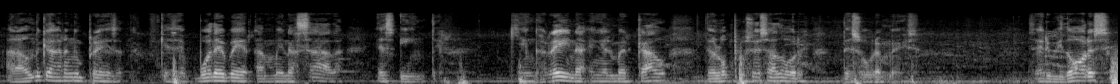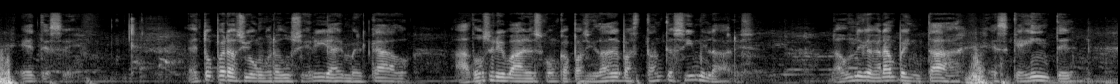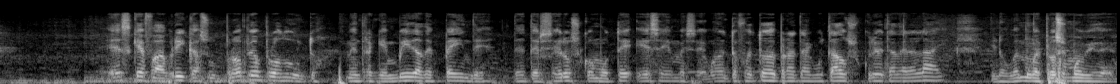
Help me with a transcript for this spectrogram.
a la única gran empresa que se puede ver amenazada es Intel, quien reina en el mercado de los procesadores de sobremesa, servidores, etc. Esta operación reduciría el mercado a dos rivales con capacidades bastante similares. La única gran ventaja es que Intel es que fabrica su propio producto, mientras que Nvidia depende de terceros como TSMC. Bueno, esto fue todo, espero que te haya gustado, suscríbete, dale like y nos vemos en el próximo video.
